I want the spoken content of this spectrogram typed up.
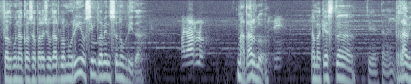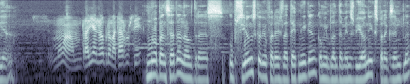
Fa alguna cosa per ajudar-lo a morir o simplement se n'oblida? Matar-lo. Matar-lo? Sí. Amb aquesta Directament. ràbia. No, amb ràbia no, però matar-lo sí. No ha pensat en altres opcions que li ofereix la tècnica, com implantaments biònics, per exemple?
